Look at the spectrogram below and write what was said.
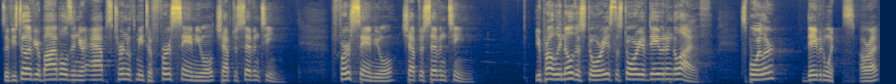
So if you still have your Bibles and your apps, turn with me to 1 Samuel chapter 17. 1 Samuel chapter 17. You probably know this story. It's the story of David and Goliath. Spoiler, David wins. All right?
